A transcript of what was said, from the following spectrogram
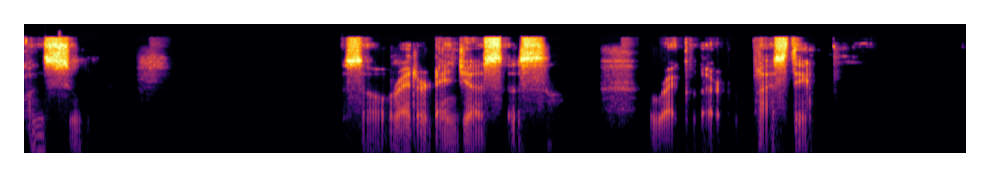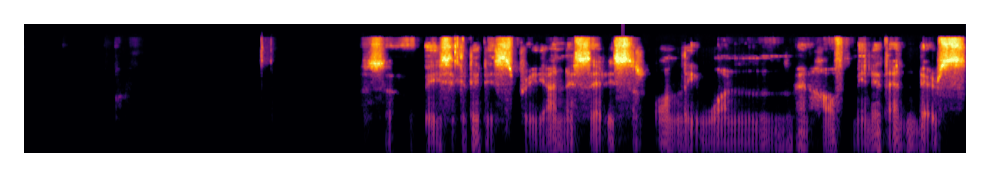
consume. So rather than just a regular plastic so basically this is pretty unnecessary. It's only one and a half minute and there's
